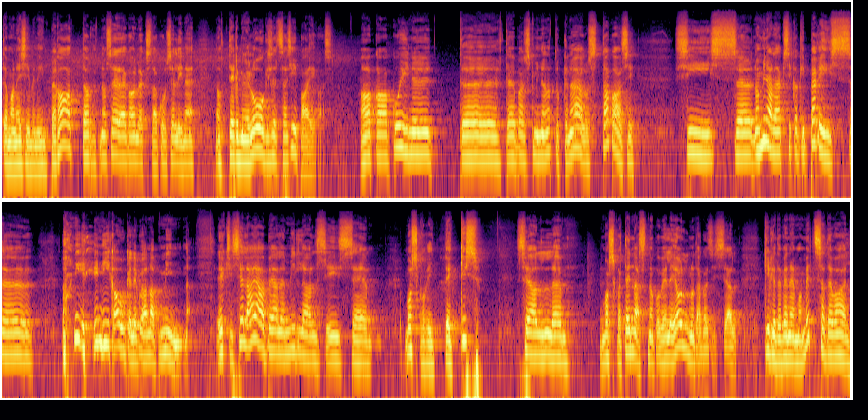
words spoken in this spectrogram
tema on esimene imperaator, no sellega oleks nagu selline noh, terminoloogiliselt see asi paigas. aga kui nüüd tõepoolest minna natukene ajaloos tagasi, siis noh, mina läheks ikkagi päris äh, noh, nii, nii kaugele, kui annab minna. ehk siis selle aja peale, millal siis Moskva riik tekkis, seal Moskvat ennast nagu veel ei olnud, aga siis seal Kirde-Venemaa metsade vahel,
